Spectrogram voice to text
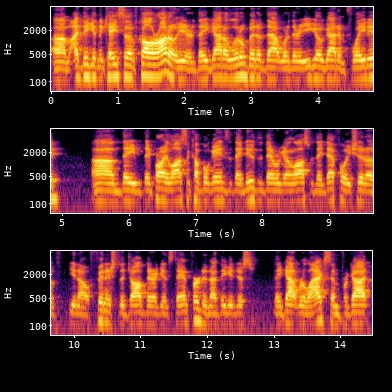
Um, I think in the case of Colorado here, they got a little bit of that where their ego got inflated um, they they probably lost a couple games that they knew that they were going to lose, but they definitely should have you know finished the job there against Stanford. And I think it just they got relaxed and forgot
